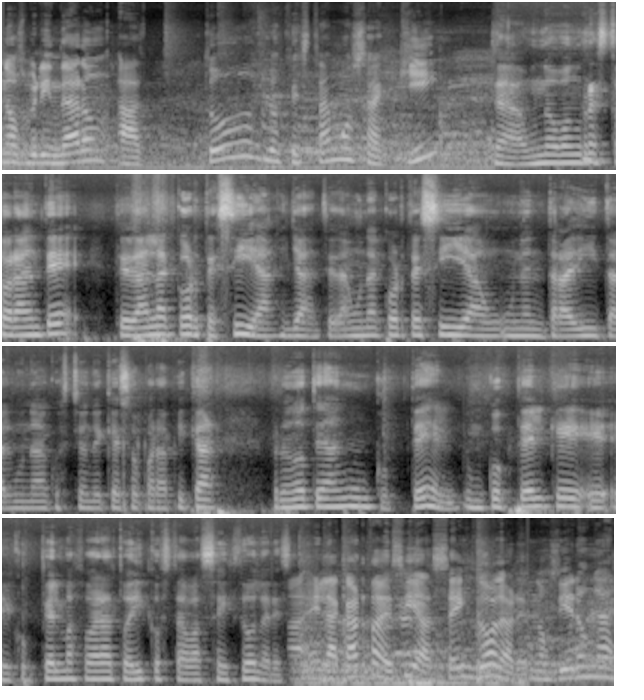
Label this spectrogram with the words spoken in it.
Nos brindaron a todos los que estamos aquí. O sea, uno va a un restaurante, te dan la cortesía, ya, te dan una cortesía, una entradita, alguna cuestión de queso para picar, pero no te dan un cóctel. Un cóctel que eh, el cóctel más barato ahí costaba 6 dólares. Ah, en la carta decía 6 dólares. Nos dieron a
